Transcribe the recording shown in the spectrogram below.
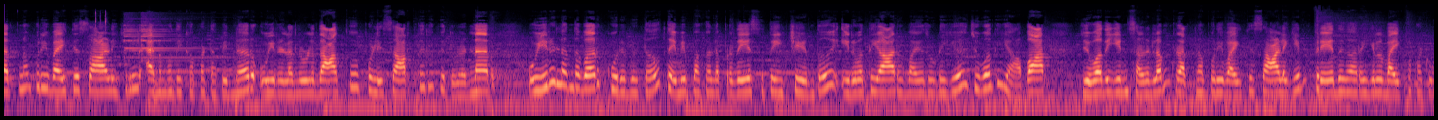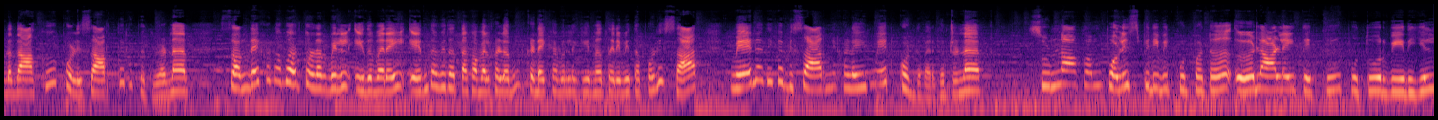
ரத்னபுரி வைத்தியசாலையில் அனுமதிக்கப்பட்ட பின்னர் உயிரிழந்துள்ளதாக போலீசார் தெரிவித்துள்ளனர். உயிரிழந்தவர் குறிப்பிட்டு தெவிப்பகல பிரதேசத்தைச் சேர்ந்து இருபத்தி ஆறு வயதுடைய யுவதி ஆவார். யுவதியின் சடலம் ரத்னபுரி வைத்தியசாலையின் பிரேத அறையில் வைக்கப்பட்டுள்ளதாக போலீசார் தெரிவித்துள்ளனர். சந்தேக நபர் தொடர்பில் இதுவரை எந்தவித தகவல்களும் கிடைக்கவில்லை என தெரிவித்த போலீசார் மேலதிக விசாரணைகளை மேற்கொண்டு வருகின்றனர். சுன்னாகம் போலீஸ் பிரிவிற்குட்பட்ட ஏழாலை தெற்கு புத்தூர் வீதியில்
